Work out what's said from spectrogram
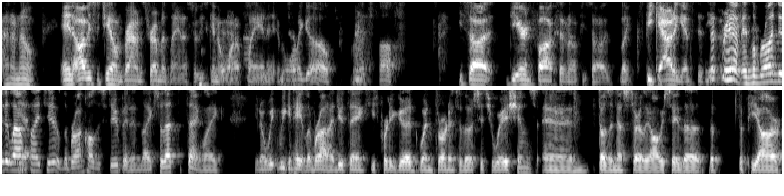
I don't know. And obviously, Jaylen Brown is from Atlanta, so he's gonna want to play in it. Gonna want to go. That's tough you saw De'Aaron Fox. I don't know if you saw like speak out against it. Good for him. And LeBron did it last yeah. night too. LeBron called it stupid, and like so that's the thing. Like you know, we, we can hate LeBron. I do think he's pretty good when thrown into those situations, and doesn't necessarily always say the the, the PR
